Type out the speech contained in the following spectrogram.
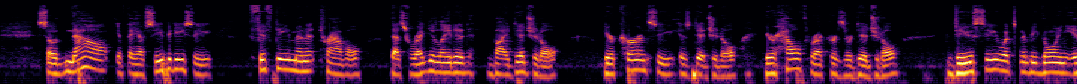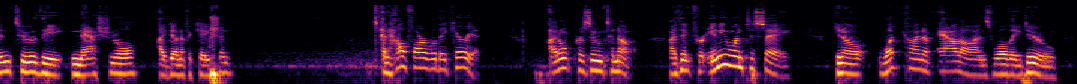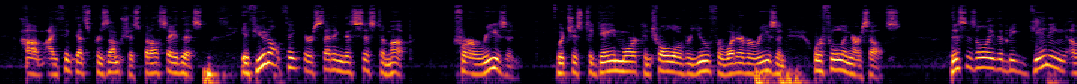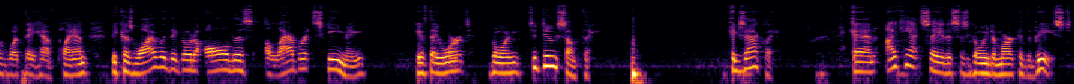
So now, if they have CBDC, 15 minute travel that's regulated by digital, your currency is digital, your health records are digital. Do you see what's going to be going into the national identification? And how far will they carry it? I don't presume to know. I think for anyone to say, you know, what kind of add ons will they do? Um, I think that's presumptuous, but I'll say this. If you don't think they're setting this system up for a reason, which is to gain more control over you for whatever reason, we're fooling ourselves. This is only the beginning of what they have planned because why would they go to all this elaborate scheming if they weren't going to do something? Exactly. And I can't say this is going to market the beast,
